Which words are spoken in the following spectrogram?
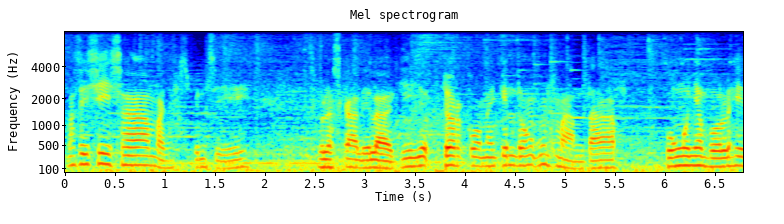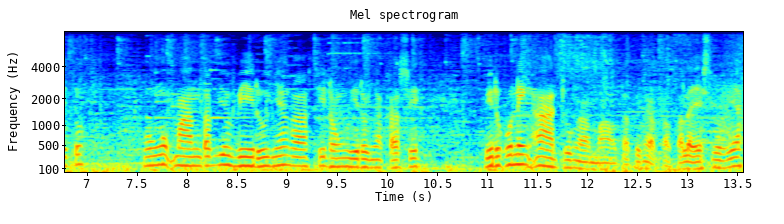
masih sisa. Banyak spin sih. 11 kali lagi. Yuk dor konekin dong. Uh, mantap. Ungunya boleh itu. Ungu mantap. Yuk birunya kasih dong. Birunya kasih biru kuning aduh nggak mau tapi nggak apa-apa lah ya seluruh ya.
